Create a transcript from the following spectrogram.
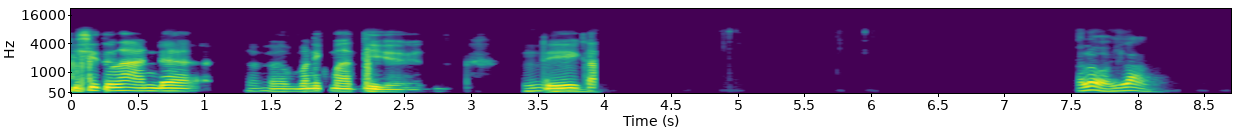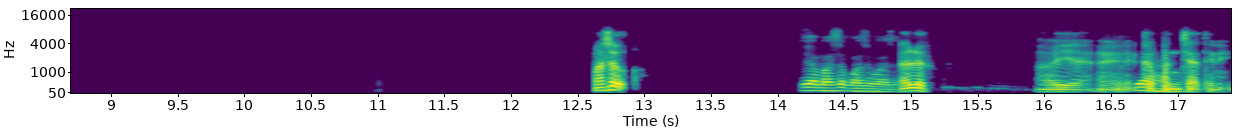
di situlah anda uh, menikmati ya hmm. di halo hilang masuk ya masuk masuk masuk halo Oh iya, eh, ya. kepencet ini.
